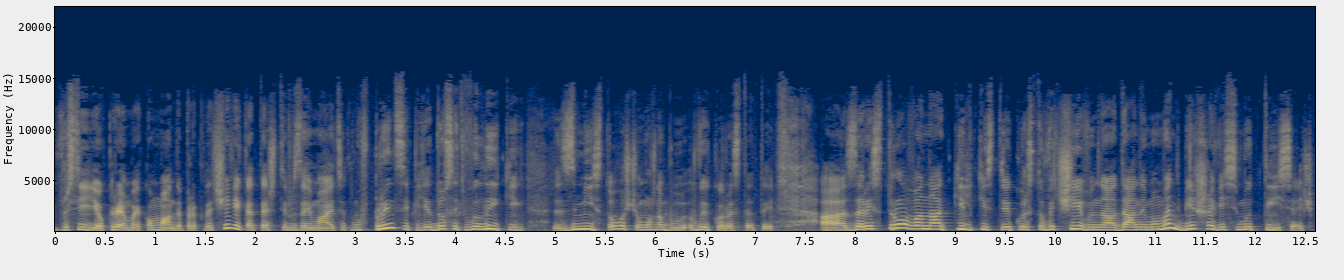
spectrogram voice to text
в Росії є окрема команда перекладачів, яка теж цим займається. Тому, в принципі, є досить великий зміст того, що можна було використати. А, зареєстрована кількість користувачів на даний момент більше 8 тисяч.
